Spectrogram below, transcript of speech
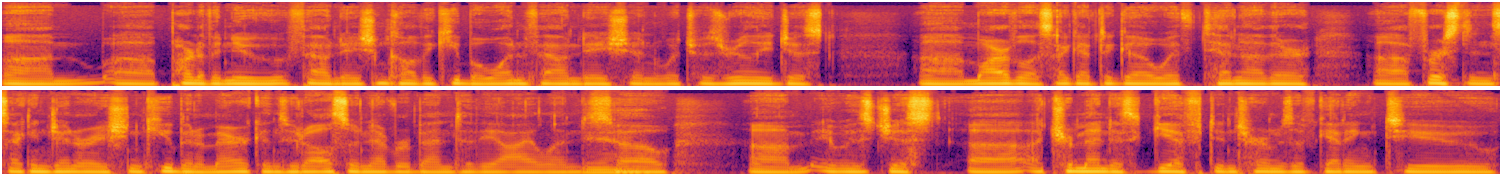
Um, uh, part of a new foundation called the Cuba One Foundation, which was really just uh, marvelous. I got to go with ten other uh, first and second generation Cuban Americans who'd also never been to the island. Yeah. So um, it was just uh, a tremendous gift in terms of getting to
